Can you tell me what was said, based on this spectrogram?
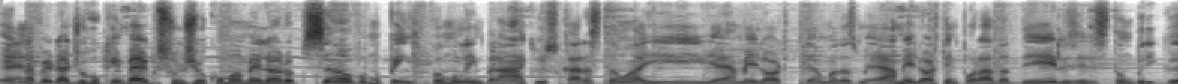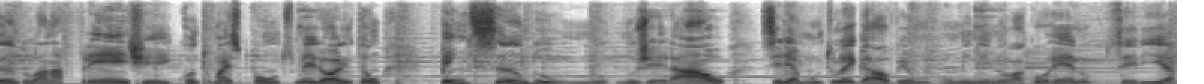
é. na verdade, o Huckenberg surgiu como a melhor opção. Vamos, vamos lembrar que os caras estão aí, é a melhor, é uma das, é a melhor temporada deles, eles estão brigando lá na frente, e quanto mais pontos, melhor. Então, pensando no, no geral, seria muito legal ver um, um, menino lá correndo, seria.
